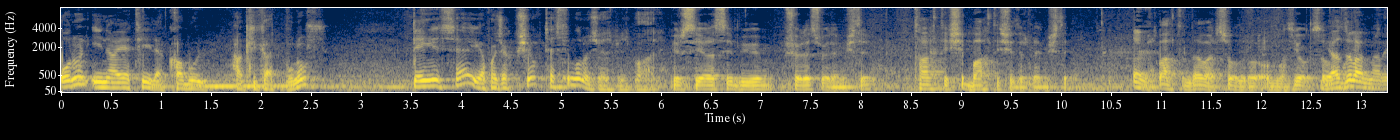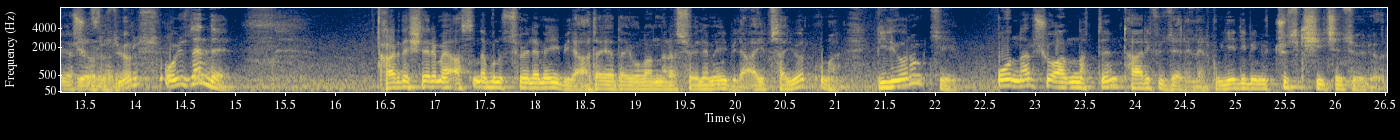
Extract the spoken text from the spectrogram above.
Onun inayetiyle kabul hakikat bulur. Değilse yapacak bir şey yok. Teslim olacağız biz bu hale. Bir siyasi büyüğüm şöyle söylemişti. Taht işi baht işidir demişti. Evet. Bahtında varsa olur olmaz. Yoksa olmaz. Yazılanları yaşıyoruz Yazılan. diyoruz. O yüzden de kardeşlerime aslında bunu söylemeyi bile, aday aday olanlara söylemeyi bile ayıp sayıyorum ama biliyorum ki onlar şu anlattığım tarif üzereler. Bu 7300 kişi için söylüyorum.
